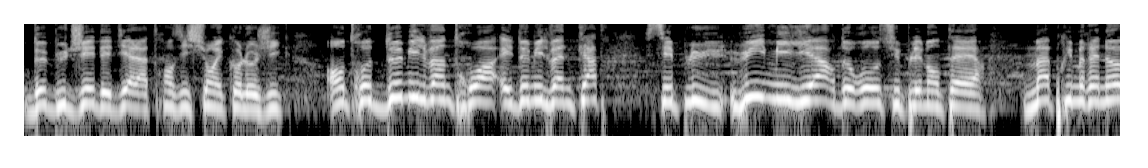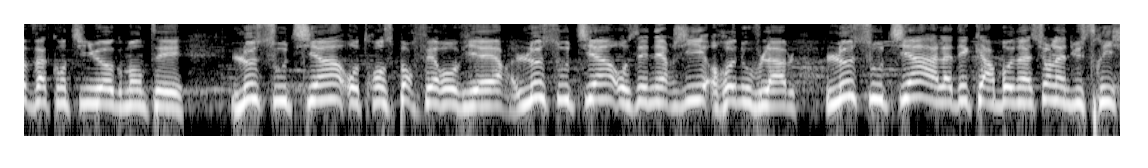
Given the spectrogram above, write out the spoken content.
de budget dédié à la transition écologique. Entre 2023 et 2024, c'est plus 8 milliards d'euros supplémentaires. Ma prime rénov va continuer à augmenter. Le soutien au transport ferroviaire, le soutien aux énergies renouvelables, le soutien à la décarbonation de l'industrie.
